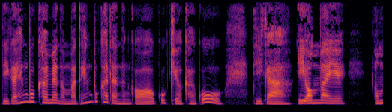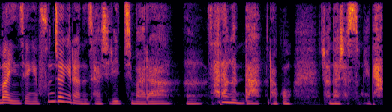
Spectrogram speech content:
네가 행복하면 엄마도 행복하다는 거 꼭 기억하고 네가 이 엄마의 엄마 인생의 훈장이라는 사실 잊지 마라. 아, 사랑한다 라고 전하셨습니다.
